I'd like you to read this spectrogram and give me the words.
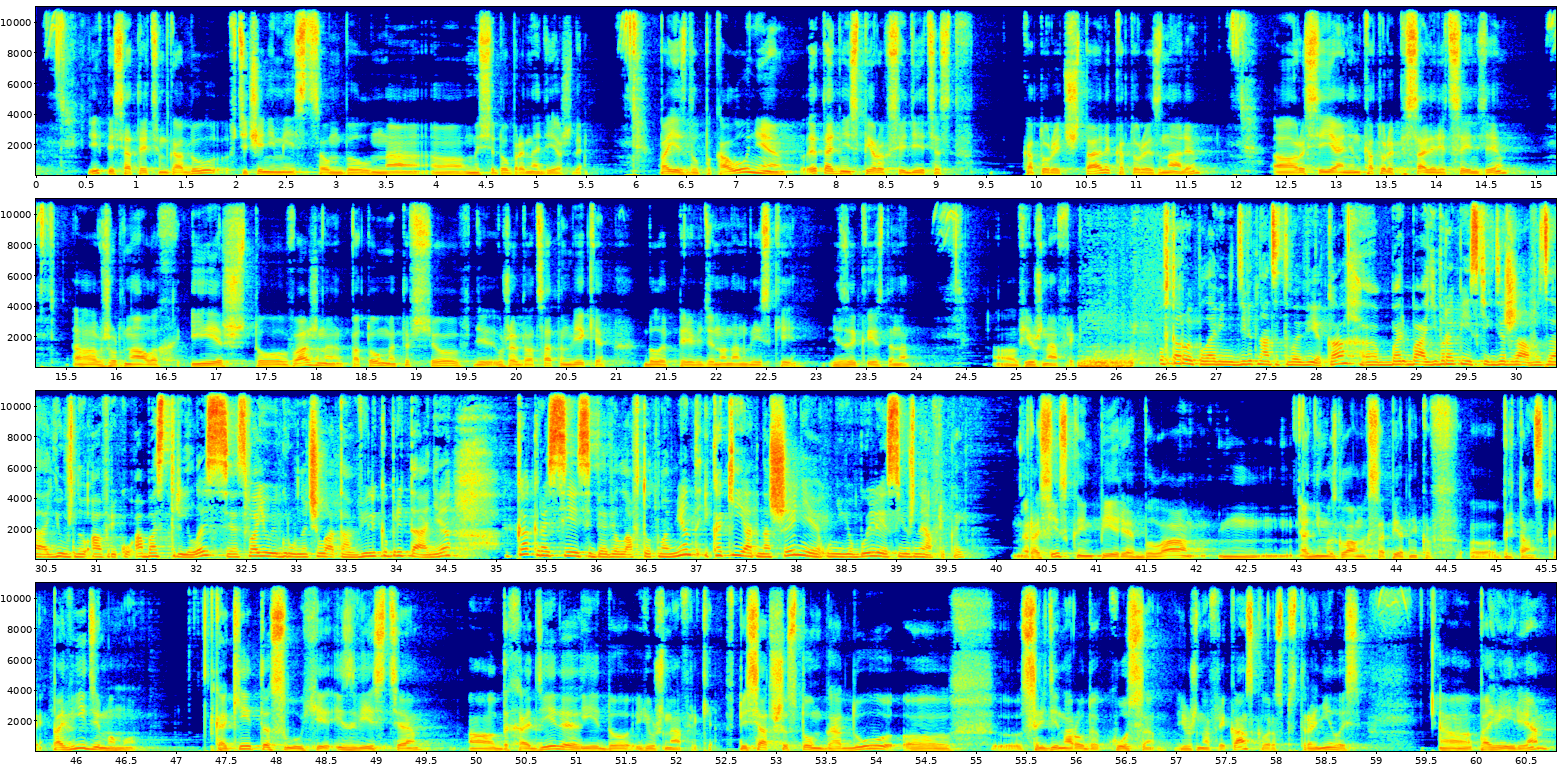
И в 1953 году в течение месяца он был на э, мысе Доброй Надежды. Поездил по колонии. Это одни из первых свидетельств, которые читали, которые знали а, россиянин, которые писали рецензии а, в журналах. И, что важно, потом это все уже в 20 веке было переведено на английский язык и издано а, в Южной Африке. Во второй половине XIX века э, борьба европейских держав за Южную Африку обострилась. Свою игру начала там Великобритания. Как Россия себя вела в тот момент и какие отношения у нее были с Южной Африкой? Российская империя была одним из главных соперников э, британской. По-видимому, какие-то слухи, известия доходили и до Южной Африки. В 1956 году э, среди народа коса южноафриканского распространилось э, поверье,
